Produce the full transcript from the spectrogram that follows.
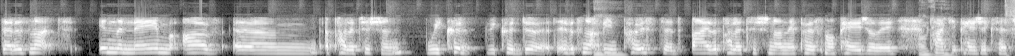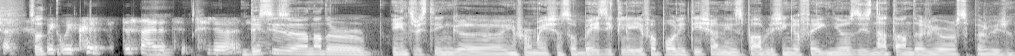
that is not in the name of um, a politician, we could we could do it if it's not being Mm-hmm. posted by the politician on their personal page or their Okay. party page, etc. So- we, we could decide to, to do it. This is another interesting uh, information. So basically, if a politician is publishing a fake news, is not under your supervision.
